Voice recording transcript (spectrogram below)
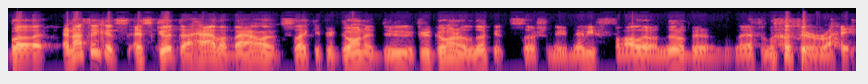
But and I think it's it's good to have a balance. Like if you're going to do, if you're going to look at social media, maybe follow a little bit of left, a little bit right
